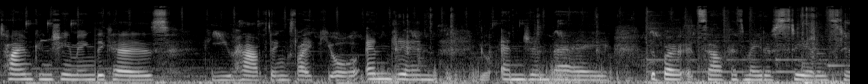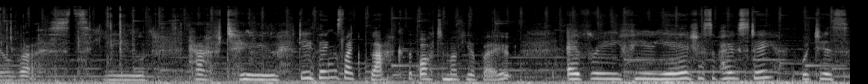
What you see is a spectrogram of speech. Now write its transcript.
time consuming because you have things like your engine, your engine bay, the boat itself is made of steel and steel rusts. You have to do things like black the bottom of your boat every few years you're supposed to, which is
